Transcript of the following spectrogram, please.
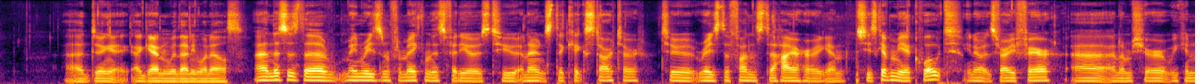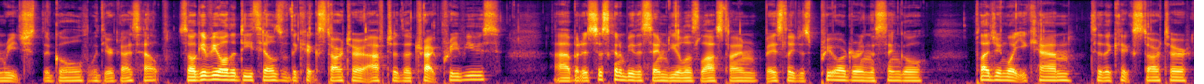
uh, doing it again with anyone else. And this is the main reason for making this video is to announce the Kickstarter to raise the funds to hire her again. She's given me a quote, you know, it's very fair uh, and I'm sure we can reach the goal with your guys' help. So I'll give you all the details of the Kickstarter after the track previews, uh, but it's just going to be the same deal as last time, basically just pre-ordering the single, pledging what you can to the Kickstarter,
